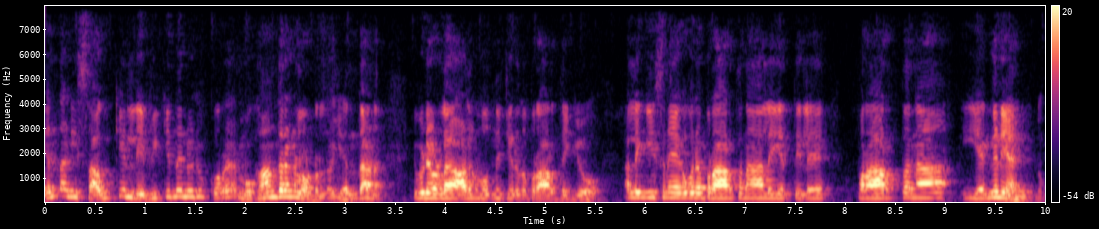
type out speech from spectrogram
എന്താണ് ഈ സൗഖ്യം ലഭിക്കുന്നതിനൊരു കുറേ മുഖാന്തരങ്ങളുണ്ടല്ലോ. എന്താണ് ഇവിടെയുള്ള ആളുകൾ ഒന്നിച്ചിരുന്ന് പ്രാർത്ഥിക്കുവോ? അല്ലെങ്കിൽ ഈ സ്നേഹപുരം പ്രാർത്ഥനാലയത്തിലെ പ്രാർത്ഥന എങ്ങനെയായിരുന്നു?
